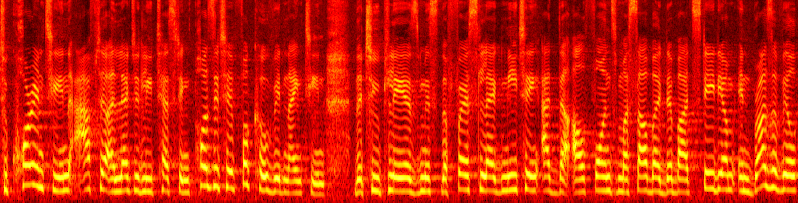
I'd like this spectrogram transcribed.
to quarantine after allegedly testing positive for COVID-19. The two players missed the first leg meeting at the Alphonse Massamba-Débat Stadium in Brazzaville,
